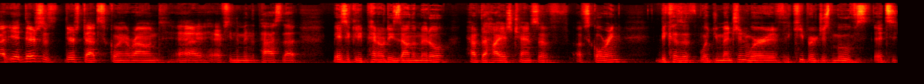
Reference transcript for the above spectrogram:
Uh, yeah, there's there's stats going around. Uh, I've seen them in the past that basically penalties down the middle have the highest chance of, of scoring because of what you mentioned, where if the keeper just moves, it's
